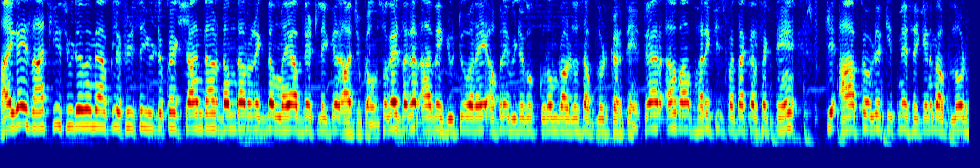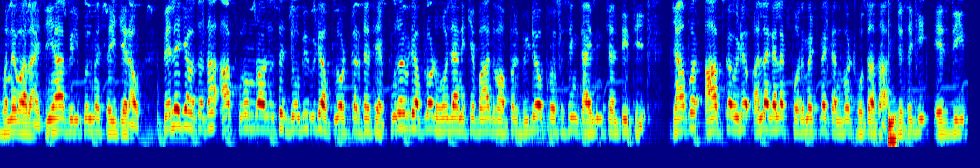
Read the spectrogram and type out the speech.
Hi guys आज की इस वीडियो में मैं आपके लिए फिर से यूट्यूब का एक शानदार, दमदार और एकदम नया अपडेट लेकर आ चुका हूँ। सो गाइस अगर आप एक यूट्यूबर है, अपने वीडियो को क्रोम ब्राउज़र से अपलोड करते हैं तो यार अब आप हर एक चीज़ पता कर सकते हैं कि आपका वीडियो कितने सेकंड में अपलोड होने वाला है। जी हाँ बिल्कुल मैं सही कह रहा हूँ। पहले क्या होता था, आप क्रोम ब्राउज़र से जो भी वीडियो अपलोड करते थे, पूरा वीडियो अपलोड हो जाने के बाद वहाँ पर वीडियो प्रोसेसिंग टाइमिंग चलती थी, जहाँ पर आपका वीडियो अलग अलग फॉर्मेट में कन्वर्ट होता था, जैसे कि H D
